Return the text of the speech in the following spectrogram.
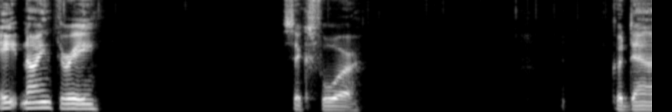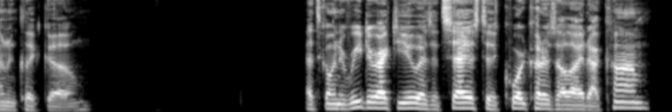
89364. Go down and click go. That's going to redirect you, as it says, to cordcuttersli.com.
